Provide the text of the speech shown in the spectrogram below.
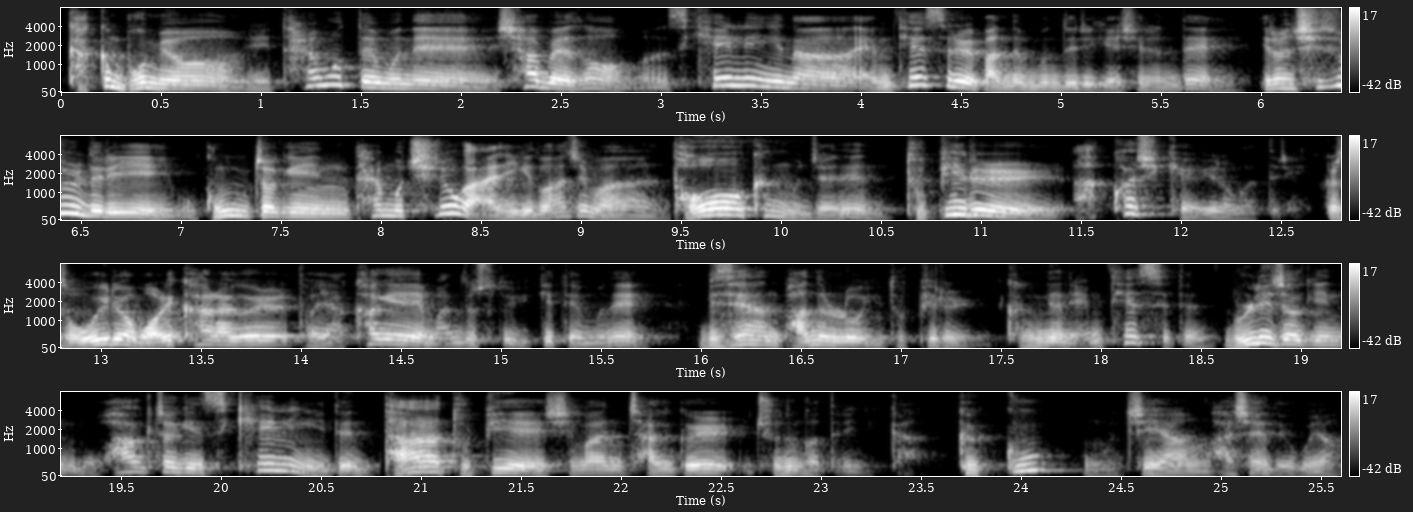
가끔 보면 이 탈모 때문에 샵에서 뭐 스케일링이나 MTS를 받는 분들이 계시는데 이런 시술들이 뭐 궁극적인 탈모 치료가 아니기도 하지만 더 큰 문제는 두피를 악화시켜요 이런 것들이 그래서 오히려 머리카락을 더 약하게 만들 수도 있기 때문에 미세한 바늘로 이 두피를 긁는 MTS든 물리적인 뭐 화학적인 스케일링이든 다 두피에 심한 자극을 주는 것들이니까 극구 어, 지양하셔야 되고요.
